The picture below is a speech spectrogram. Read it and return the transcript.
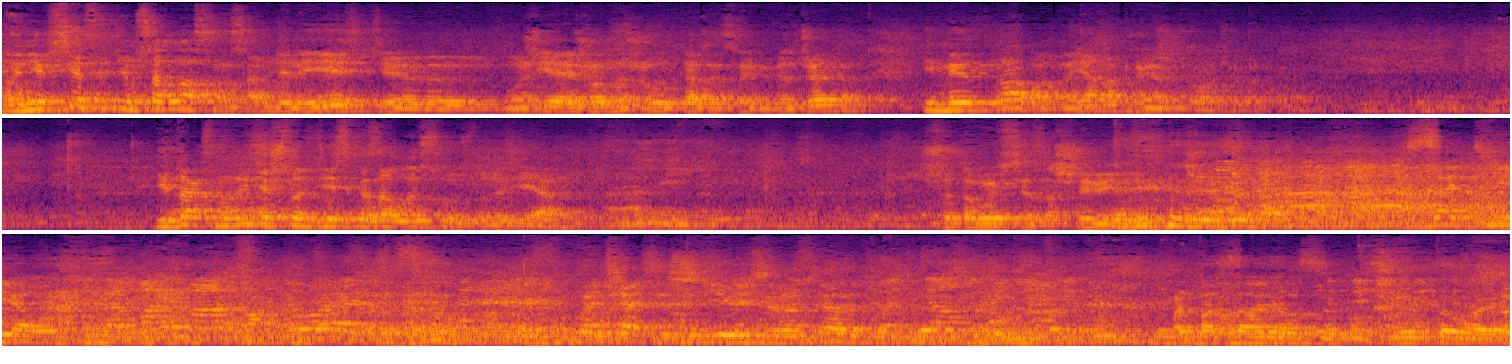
Но не все с этим согласны, на самом деле. Есть э, мужья и жены живут каждый своим бюджетом, имеют право, но я, например, против этого. Итак, смотрите, что здесь сказал Иисус, друзья. Аминь. Что-то вы все зашевелились. Задел. Позарился на святое.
